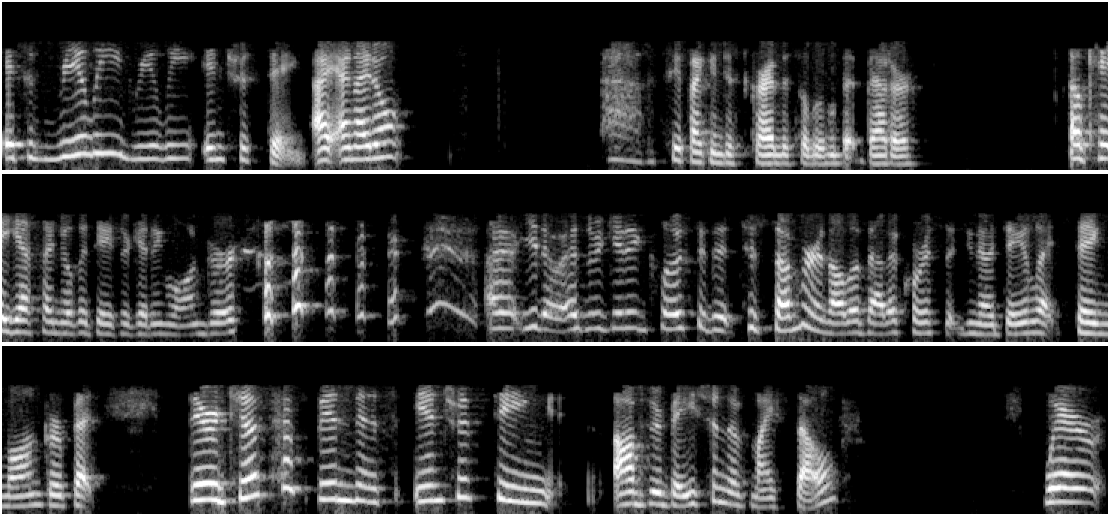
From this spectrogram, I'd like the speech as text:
it's really really interesting I and I don't ah, let's see if I can describe this a little bit better Okay, yes, I know the days are getting longer. uh, you know, as we're getting closer to, to summer and all of that, of course, you know, daylight staying longer. But there just has been this interesting observation of myself where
